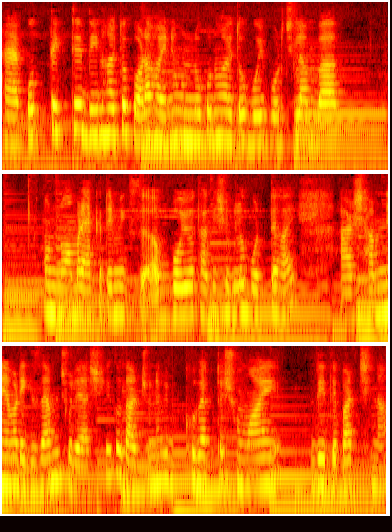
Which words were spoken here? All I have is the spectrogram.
হ্যাঁ প্রত্যেকটা দিন হয়তো পড়া হয়নি, অন্য কোনো হয়তো বই পড়ছিলাম বা অন্য আমার একাডেমিক্স বইও থাকে সেগুলো পড়তে হয়। আর সামনে আমার এক্সাম চলে আসে, তো তার জন্য আমি খুব একটা সময় দিতে পারছি না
